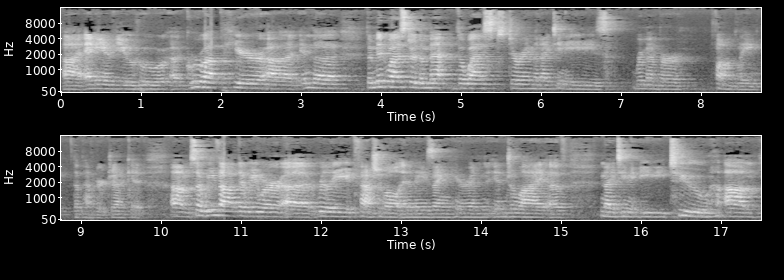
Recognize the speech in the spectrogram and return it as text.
Uh, any of you who uh, grew up here uh, in the, the Midwest or the, the West during the 1980s remember fondly the powder jacket. Um, so we thought that we were uh, really fashionable and amazing here in, in July of 1982. Um,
